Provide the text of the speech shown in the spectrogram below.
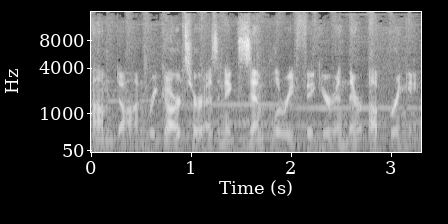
Hamdan regards her as an exemplary figure in their upbringing.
